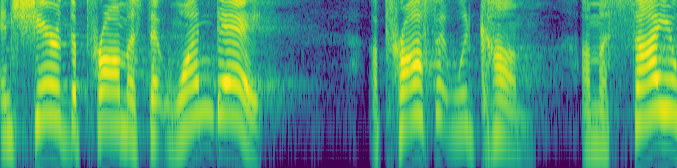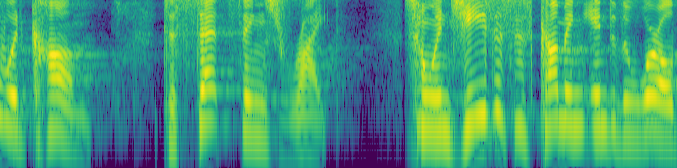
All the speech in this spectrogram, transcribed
and shared the promise that one day a prophet would come, a Messiah would come to set things right. So when Jesus is coming into the world,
